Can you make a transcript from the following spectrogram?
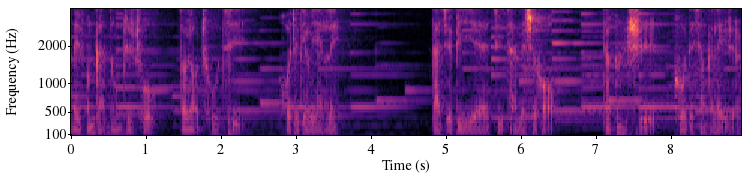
每逢感动之处，都要抽泣或者掉眼泪。大学毕业聚餐的时候，他更是哭得像个泪人，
